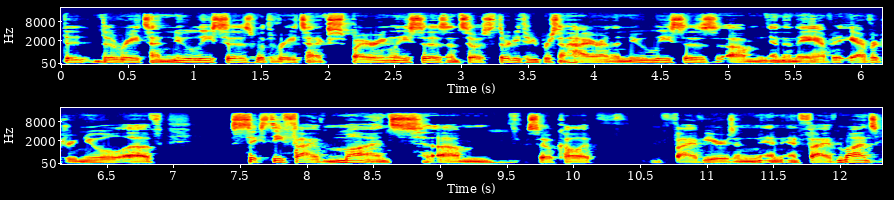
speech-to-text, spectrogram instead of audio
the, the rates on new leases with rates on expiring leases. And so it's 33% higher on the new leases. Um, and then they have an average renewal of 65 months. Um, so call it five years and, and, and five months.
